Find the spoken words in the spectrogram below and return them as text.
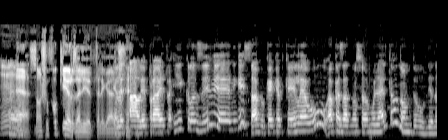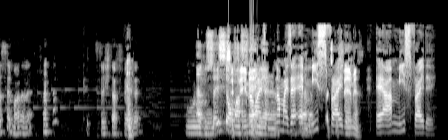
Hum. É. É, são os fofoqueiros ali, tá ligado? Ele tá ali pra entrar. Inclusive, é, ninguém sabe o que é, que é, porque ele é o. Apesar de não ser uma mulher, ele tem o nome do dia da semana, né? Sexta-feira. O É, não sei se é é uma fêmea, Não, mas, né? não, mas é, é É. Miss Friday. É a Miss Friday.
